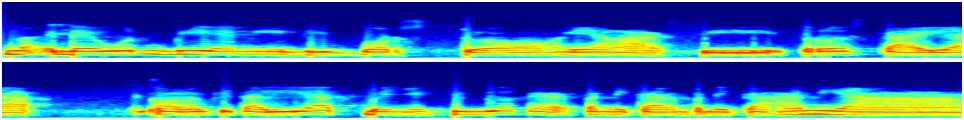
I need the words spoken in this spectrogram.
nggak there won't be any divorce dong, ya nggak sih? Terus kayak kalau kita lihat banyak juga kayak pernikahan-pernikahan yang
